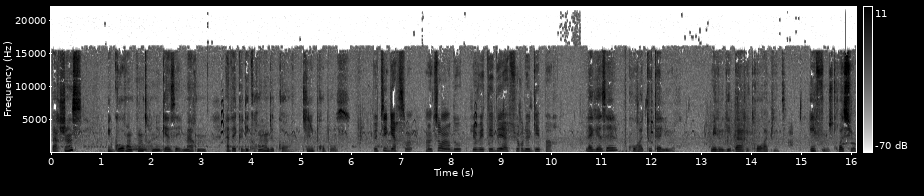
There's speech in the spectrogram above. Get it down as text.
Par chance, Hugo rencontre une gazelle marron avec des grandes cornes qui lui propose. Petit garçon, monte sur mon dos, je vais t'aider à fuir le guépard. La gazelle court à toute allure, mais le guépard est trop rapide. Il fonce droit sur eux.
